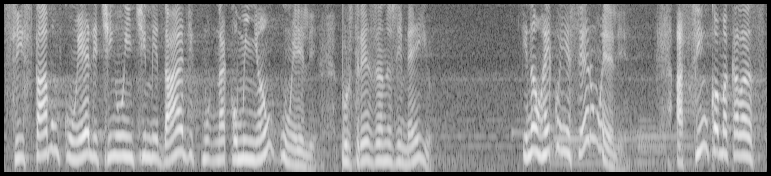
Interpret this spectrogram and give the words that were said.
Se estavam com ele, tinham intimidade na comunhão com ele por três anos e meio. E não reconheceram ele. Assim como aquelas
